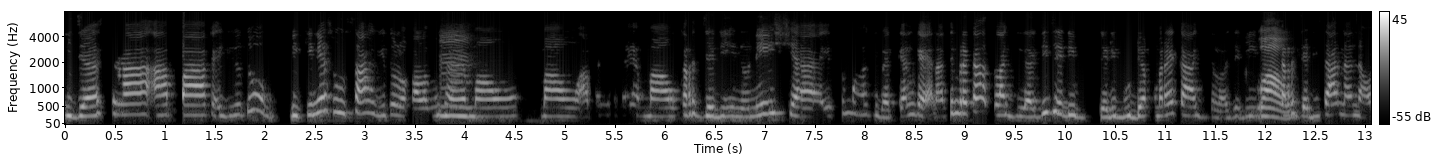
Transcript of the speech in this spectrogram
ijazah apa kayak gitu tuh bikinnya susah gitu loh kalau misalnya mm. mau mau apa namanya mau kerja di Indonesia itu mengakibatkan kayak nanti mereka lagi-lagi jadi jadi budak mereka gitu loh. Jadi wow. kerja di sana. Nah,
